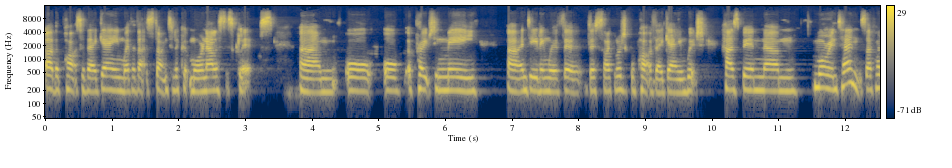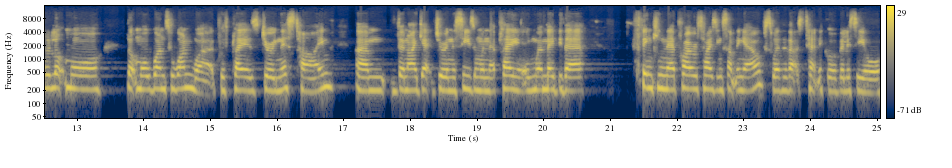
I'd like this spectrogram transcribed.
other parts of their game, whether that's starting to look at more analysis clips um, or or approaching me uh, and dealing with the the psychological part of their game, which has been um, more intense. I've had a lot more lot more one to one work with players during this time um, than I get during the season when they're playing, when maybe they're thinking they're prioritizing something else, whether that's technical ability or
